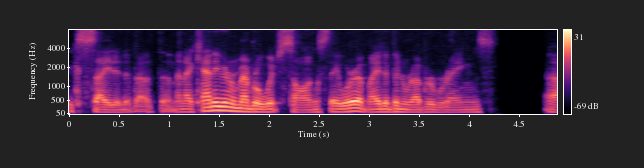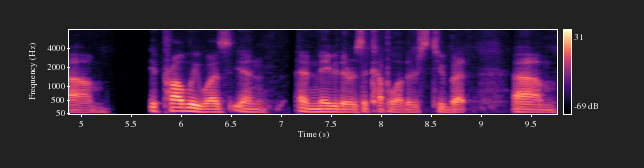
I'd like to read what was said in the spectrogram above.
excited about them. And I can't even remember which songs they were. It might have been Rubber Rings. Um, it probably was in, and maybe there was a couple others too, but um,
